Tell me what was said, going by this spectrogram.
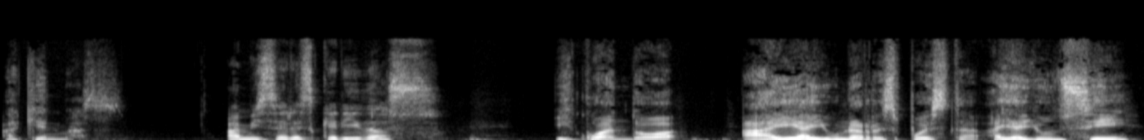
¿a quién más? ¿A mis seres queridos? Y cuando ahí hay una respuesta, ahí hay un sí,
